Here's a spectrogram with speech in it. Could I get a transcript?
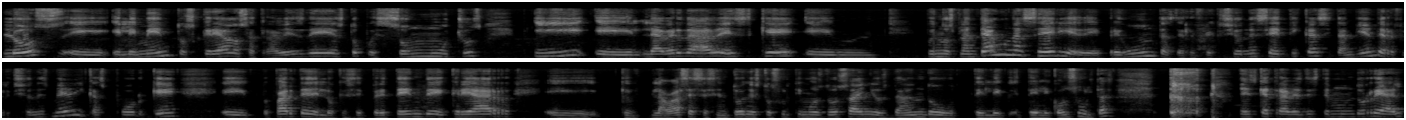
los eh, elementos creados a través de esto, pues son muchos y eh, la verdad es que em, pues nos plantean una serie de preguntas, de reflexiones éticas y también de reflexiones médicas, porque eh, parte de lo que se pretende crear que la base se sentó en estos últimos dos años dando teleconsultas, es que a través de este mundo real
